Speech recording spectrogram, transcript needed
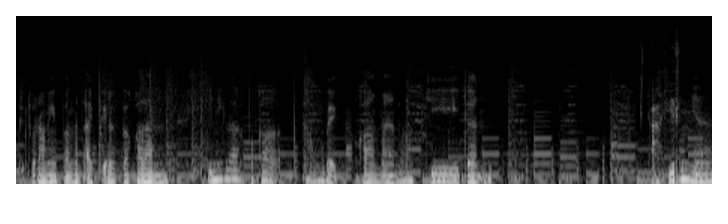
begitu rame banget. IPL bakalan inilah bakal comeback bakal main lagi dan akhirnya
